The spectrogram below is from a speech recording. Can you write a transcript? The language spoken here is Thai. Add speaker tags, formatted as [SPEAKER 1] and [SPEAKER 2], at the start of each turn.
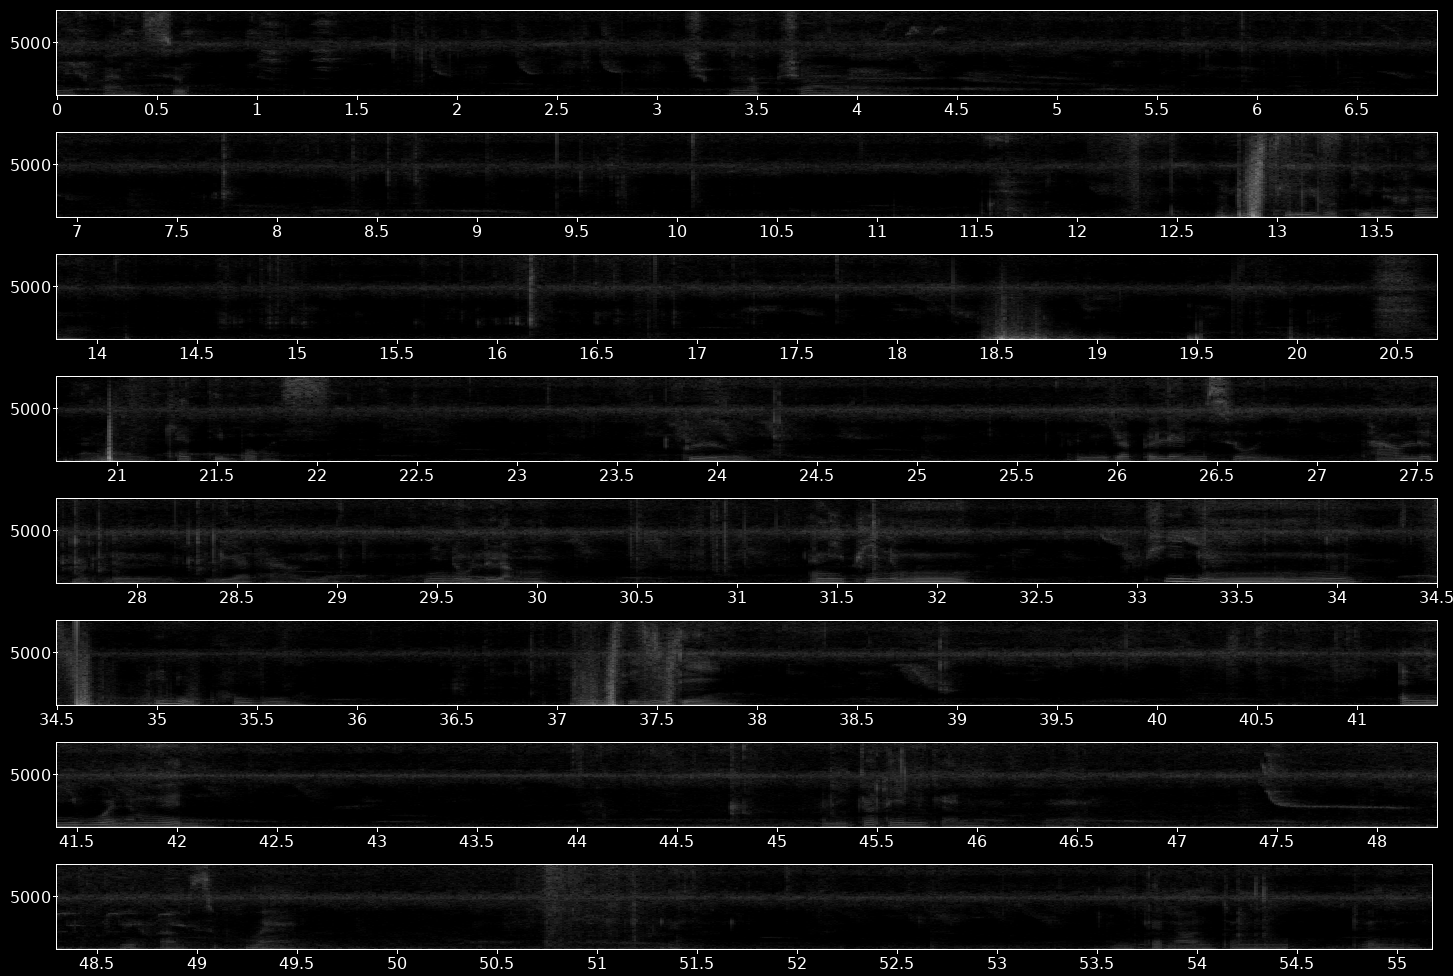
[SPEAKER 1] มีความสุข ชมนกชมไม้แล้วก็พี่เขากินข้าวอร่อยแคตติบอสกลูอันนี้ก็ไปเล่นโซนเท้าลึกหมดเลยเลียเท้าอยู่ นี่หนูเหลือง อันนี้พี่หนู พี่หนู พี่หนูภูอันนี้พี่หนูแดง อันนี้บัวน้ำเงิน อันนี้ก็เล่นกันนะฮะมีความสุขมากมันก็นอนตรงนี้ตัวนึ่ง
